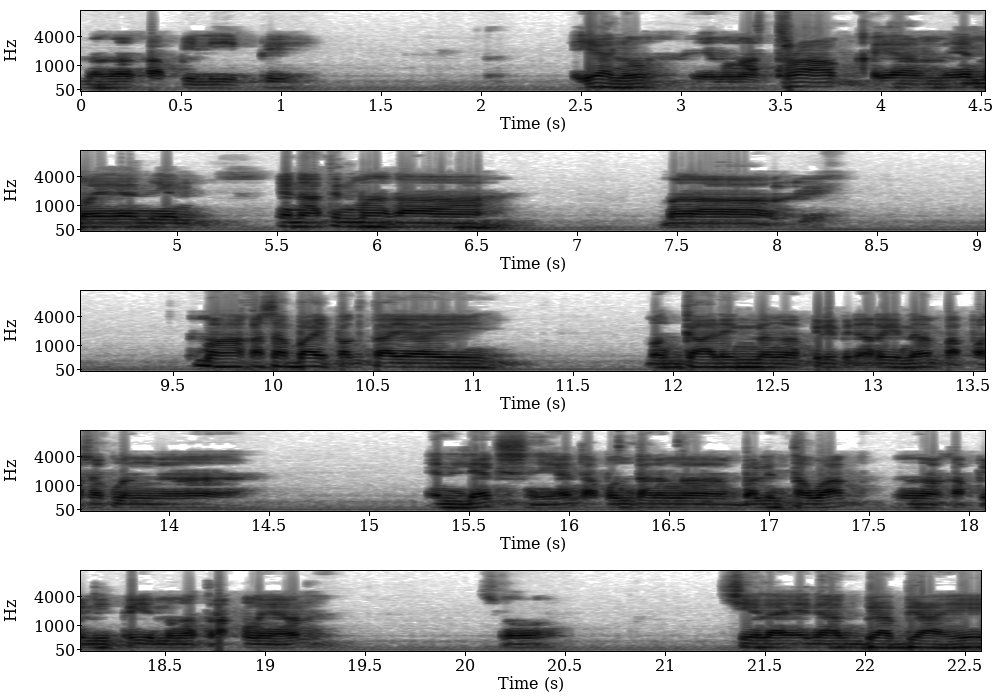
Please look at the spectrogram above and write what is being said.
Mga kapilipi. Ayan no, yung mga truck, ayan, yan, yan, yan, yan natin mga mga, mga kasabay pag tayo ay maggaling ng uh, Philippine Arena, papasok ng uh, NLEX, ayan, papunta ng uh, Balintawak, mga kapilipi, yung mga truck na yan. So, sila ay nagbiyabiyahe.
